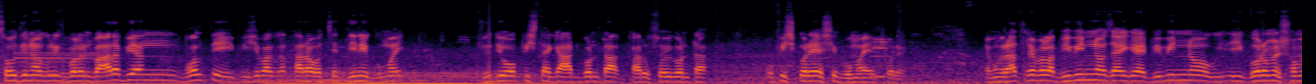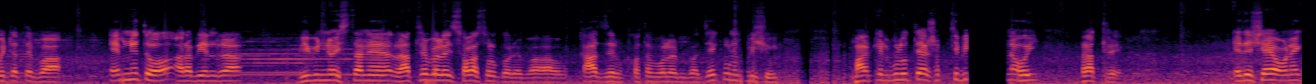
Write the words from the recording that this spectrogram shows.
সৌদি নাগরিক বলেন বা আরাবিয়ান বলতেই বেশিরভাগ তারা হচ্ছে দিনে ঘুমায়। যদিও অফিস থাকে আট ঘণ্টা, কারও ছয় ঘণ্টা। অফিস করে এসে ঘুমায় পড়ে এবং রাত্রেবেলা বিভিন্ন জায়গায় বিভিন্ন এই গরমের সময়টাতে বা এমনিতেও আরাবিয়ানরা বিভিন্ন স্থানে রাত্রেবেলায় চলাচল করে বা কাজের কথা বলেন বা যে কোনো বিষয়। মার্কেটগুলোতে সবচেয়ে বেশি হই রাত্রে। এদেশে অনেক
